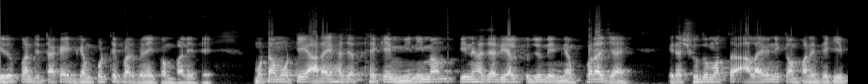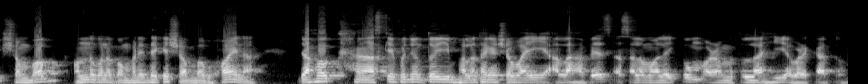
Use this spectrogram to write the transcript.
ইউরোপ কান্ট্রির টাকা ইনকাম করতে পারবেন এই কোম্পানিতে মোটামুটি আড়াই হাজার থেকে মিনিমাম তিন হাজার রিয়াল পর্যন্ত ইনকাম করা যায়। এটা শুধুমাত্র আলায়নি কোম্পানি থেকেই সম্ভব, অন্য কোনো কোম্পানি থেকে সম্ভব হয় না। যা হোক, আজকে পর্যন্তই। ভালো থাকেন সবাই। আল্লাহ হাফেজ। আসসালামু আলাইকুম রহমতুল্লাহি আবরকাতহ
